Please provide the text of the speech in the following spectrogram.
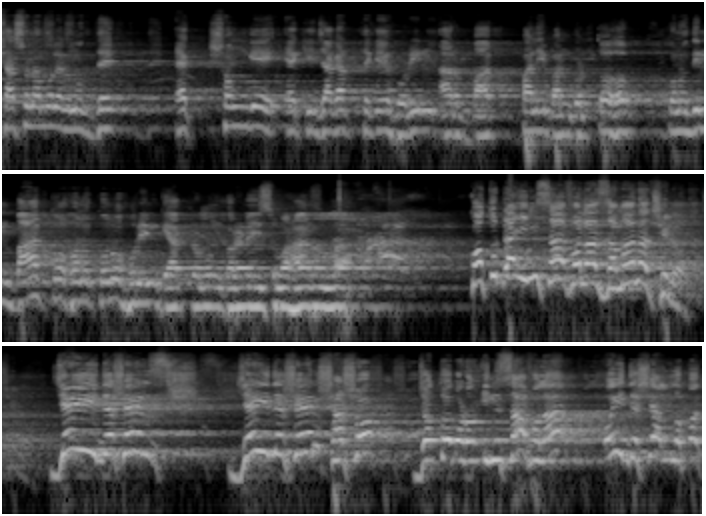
শাসন আমলের মধ্যে একসঙ্গে একই জায়গার থেকে হরিণ আর বাঘ পানি পান করত। কোনোদিন বাঘ কখনো কোনো হরিণকে আক্রমণ করে নাই, সুবহানাল্লাহ। কতটা ইনসাফওয়ালা জামানা ছিল। যেই দেশের যেই দেশের শাসক যত বড় ইনসাফওয়ালা ওই দেশে আল্লাহ পাক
